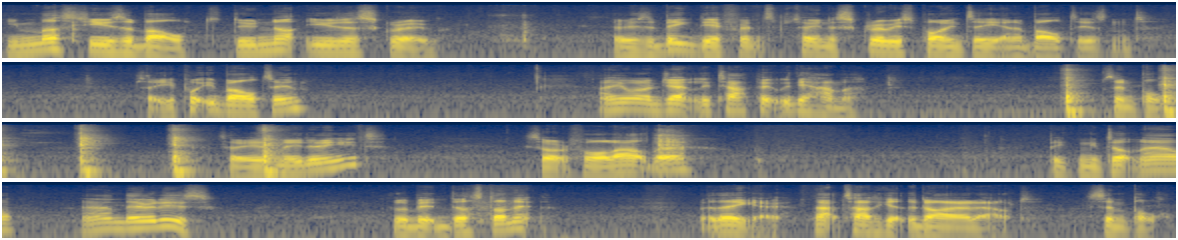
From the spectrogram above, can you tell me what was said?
you must use a bolt. Do not use a screw. There is a big difference between a screw is pointy and a bolt isn't. So you put your bolt in, and you want to gently tap it with your hammer. Simple. So here's me doing it. Saw it fall out there. Picking it up now, and there it is. Got a bit of dust on it, but there you go. That's how to get the diode out. Simple.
